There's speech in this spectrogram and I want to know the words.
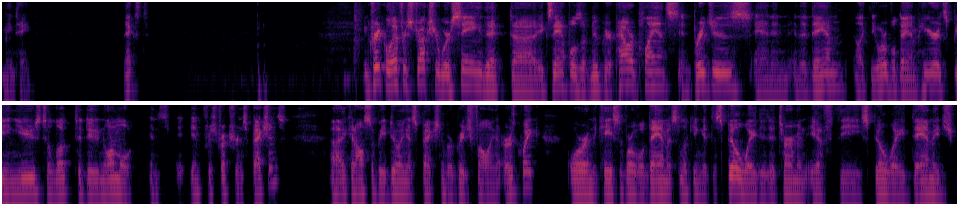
maintained. Next. In critical infrastructure, we're seeing that uh, examples of nuclear power plants in bridges and in, in a dam, like the Oroville Dam here, it's being used to look to do normal in, infrastructure inspections. Uh, it can also be doing inspection of a bridge following an earthquake, or in the case of Oroville Dam, it's looking at the spillway to determine if the spillway damage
